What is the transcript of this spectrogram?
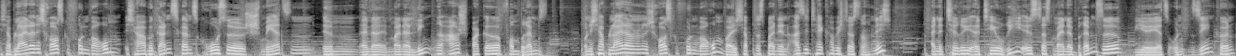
ich habe leider nicht rausgefunden, warum. Ich habe ganz, ganz große Schmerzen in, in meiner linken Arschbacke vom Bremsen. Und ich habe leider noch nicht rausgefunden, warum, weil ich habe das bei den Asitec habe ich das noch nicht. Eine äh, Theorie ist, dass meine Bremse, wie ihr jetzt unten sehen könnt,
